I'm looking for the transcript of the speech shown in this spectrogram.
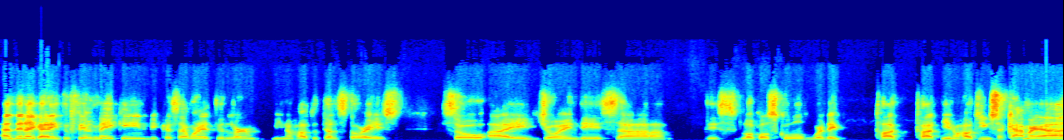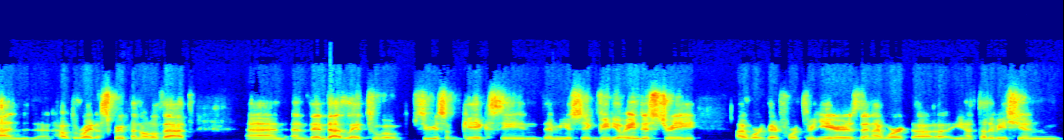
and then I got into filmmaking because I wanted to learn, you know, how to tell stories. So I joined this uh, this local school where they taught taught you know how to use a camera and, and how to write a script and all of that, and and then that led to a series of gigs in the music video industry. I worked there for three years. Then I worked uh, in a television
